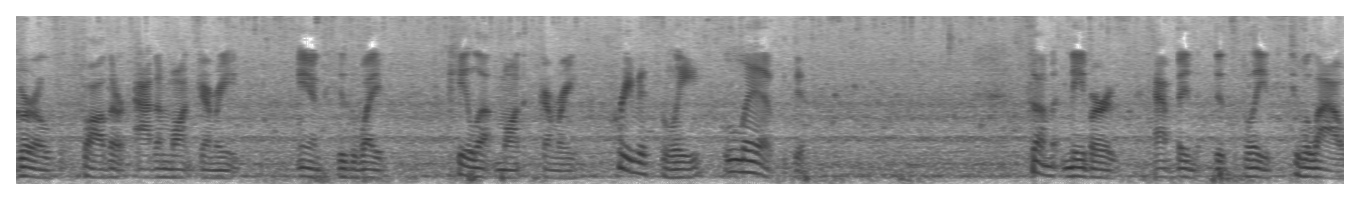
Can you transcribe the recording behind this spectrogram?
girl's father, Adam Montgomery, and his wife, Kayla Montgomery, previously lived. Some neighbors have been displaced to allow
